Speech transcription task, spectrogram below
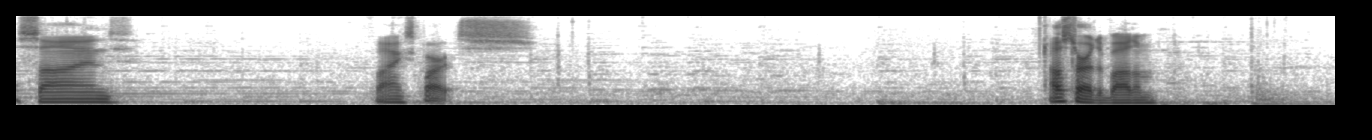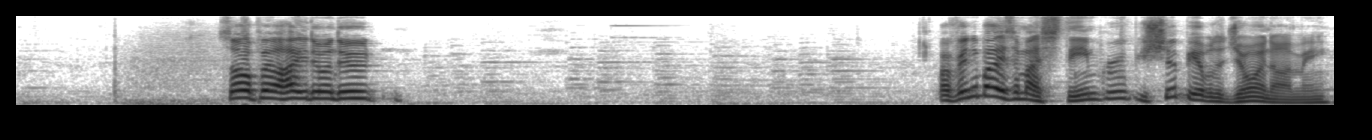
assigned, flying sparks. I'll start at the bottom. So, pal, how you doing, dude? Or if anybody's in my Steam group, you should be able to join on me.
